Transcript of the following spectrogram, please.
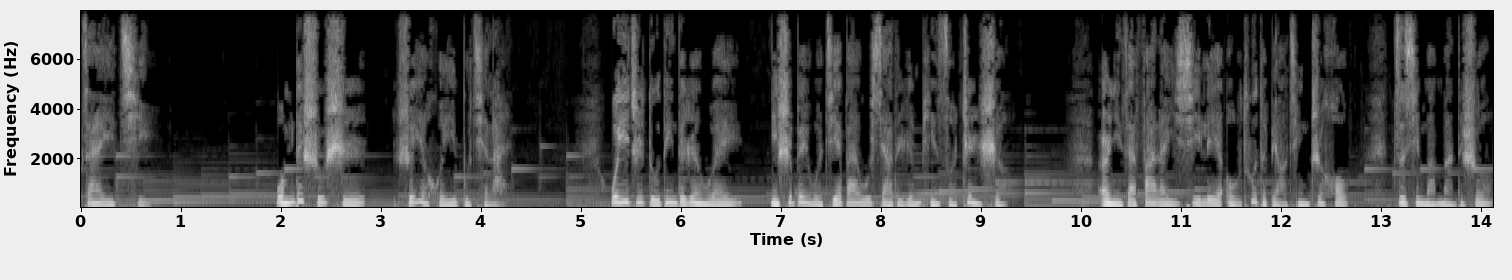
在一起，我们的熟识谁也回忆不起来。我一直笃定的认为你是被我洁白无瑕的人品所震慑，而你在发来一系列呕吐的表情之后，自信满满的说：“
